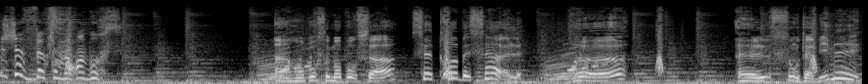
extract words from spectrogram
Je veux qu'on me rembourse. Un remboursement pour ça Cette robe est sale. Ah. Elles sont abîmées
